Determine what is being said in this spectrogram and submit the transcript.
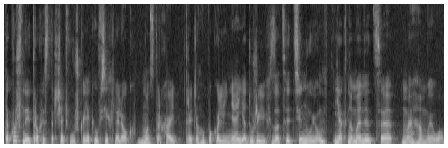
Також в неї трохи стирчать вушка, як і у всіх ляльок Monster High третього покоління. Я дуже їх за це ціную. Як на мене, це мега мило.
